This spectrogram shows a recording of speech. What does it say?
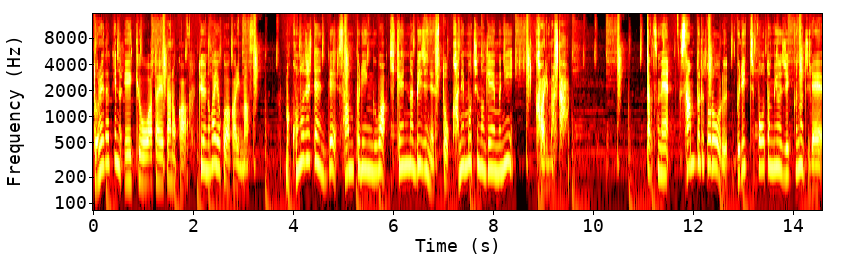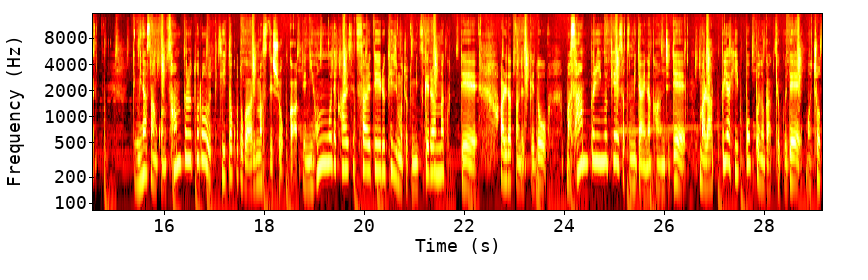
どれだけの影響を与えたのかというのがよくわかります。まあ、この時点でサンプリングは危険なビジネスと金持ちのゲームに変わりました。2つ目サンプルトロールブリッジポートミュージックの事例。で皆さんこのサンプルトロールって聞いたことがありますでしょうか？で日本語で解説されている記事もちょっと見つけられなくてあれだったんですけど、まあ、サンプリング警察みたいな感じで、まあ、ラップやヒップホップの楽曲で、まあ、ちょっ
